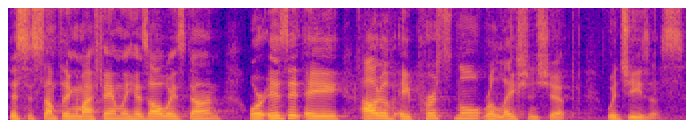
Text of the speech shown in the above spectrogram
This is something my family has always done? Or is it a, out of a personal relationship with Jesus?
